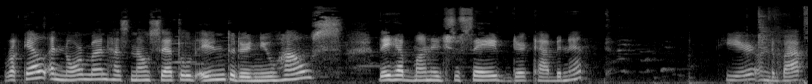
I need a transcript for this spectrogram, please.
Raquel and Norman has now settled into their new house. They have managed to save their cabinet here on the back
